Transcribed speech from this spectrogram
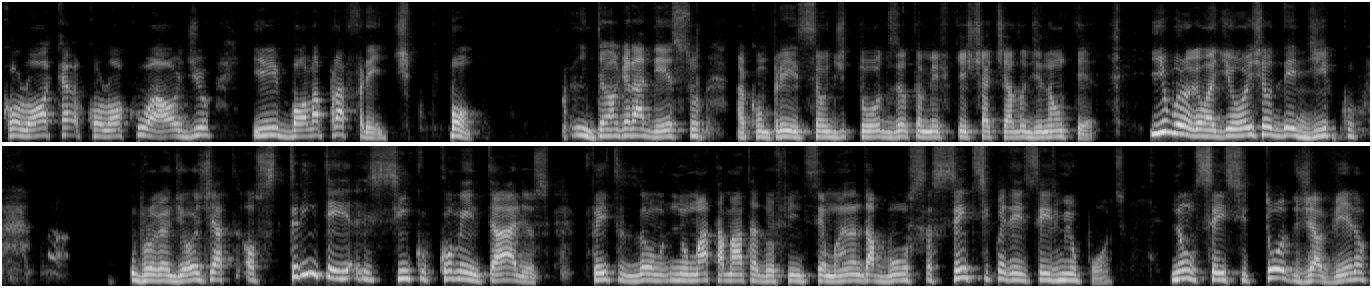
coloca, coloca o áudio e bola para frente. Bom, então agradeço a compreensão de todos, eu também fiquei chateado de não ter. E o programa de hoje eu dedico o programa de hoje aos 35 comentários feitos no mata-mata do fim de semana da Bolsa, 156 mil pontos. Não sei se todos já viram.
